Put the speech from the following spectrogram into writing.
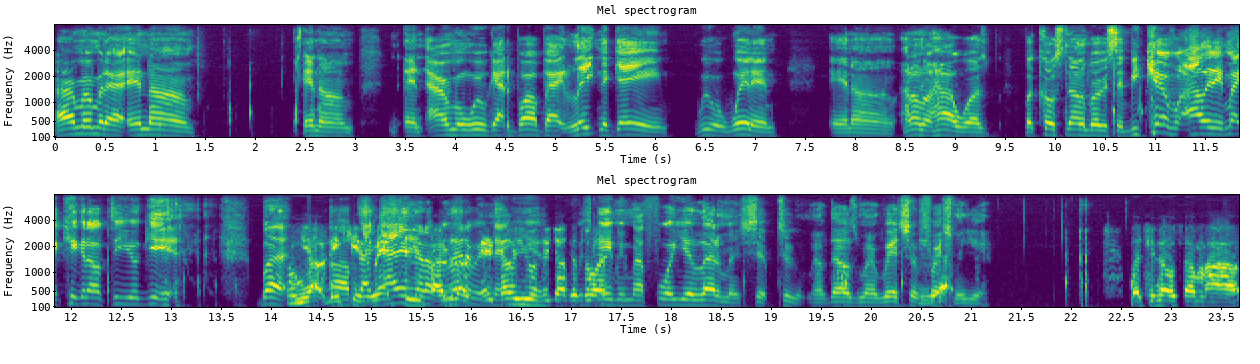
I remember that, and um, and um, and I remember we got the ball back late in the game. We were winning, and um, I don't know how it was, but Coach Schnellenberger said, "Be careful, Ollie. They might kick it off to you again." but yeah, they uh, I ended up lettering that year, which gave me my four-year lettermanship too. That was my redshirt yeah. freshman year. But you know something, uh,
